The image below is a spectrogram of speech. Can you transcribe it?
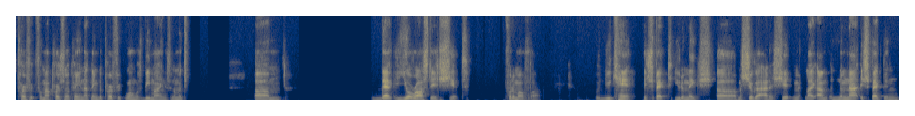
perfect, for my personal opinion, I think the perfect one was B minus, and I'm gonna. T- um, that your roster is shit for the most part. You can't expect you to make uh sugar out of shit. Like I'm, I'm not expecting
